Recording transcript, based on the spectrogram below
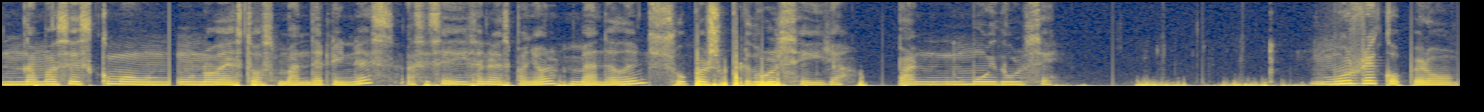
nada más es como uno de estos mandarines, así se dice en español, mandolin, súper súper dulce y ya. Pan muy dulce. Muy rico, pero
